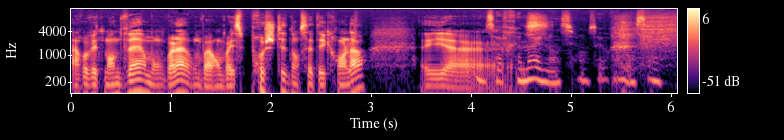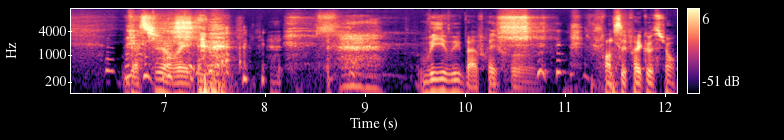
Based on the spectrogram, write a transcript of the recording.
un, revêtement de verre. Bon, voilà, on va, on va se projeter dans cet écran-là. Et, ça ferait mal hein, si on sait vraiment ça. Bien sûr, oui. Oui, oui, bah après, il faut prendre ses précautions.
